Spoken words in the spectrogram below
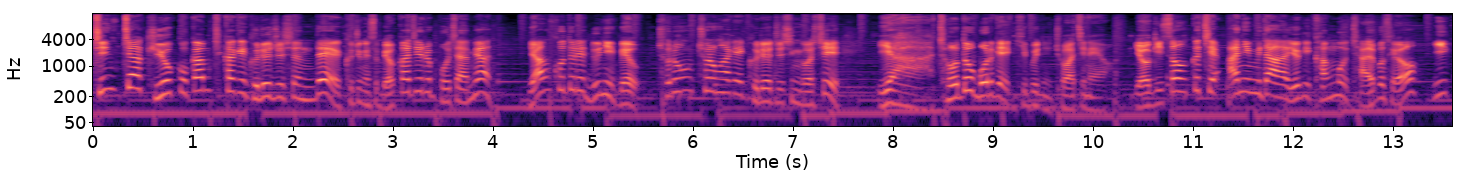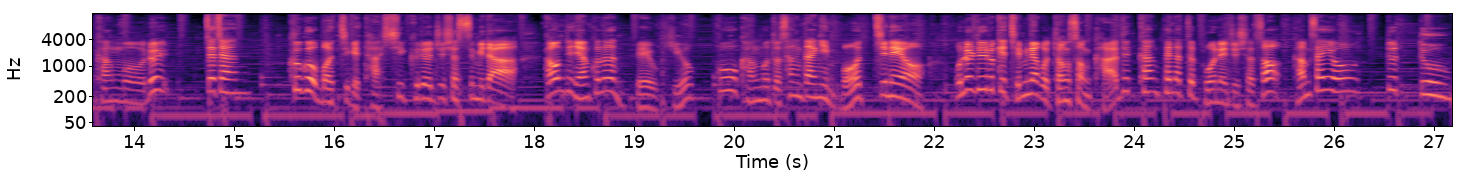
진짜 귀엽고 깜찍하게 그려주셨는데 그 중에서 몇 가지를 보자면 양코들의 눈이 매우 초롱초롱하게 그려주신 것이 이야 저도 모르게 기분이 좋아지네요. 여기서 끝이 아닙니다. 여기 강무 잘 보세요. 이 강무를 짜잔! 크고 멋지게 다시 그려주셨습니다. 가운데 양코는 매우 귀엽고 강무도 상당히 멋지네요. 오늘도 이렇게 재미나고 정성 가득한 팬아트 보내주셔서 감사해요. 뚜뚱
